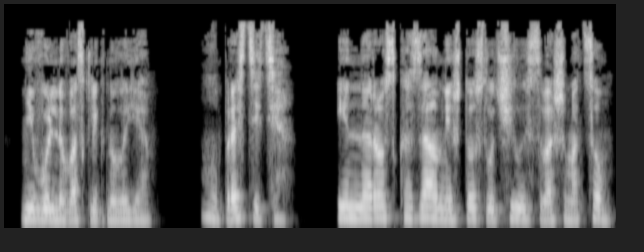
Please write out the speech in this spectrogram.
— невольно воскликнула я. «О, простите. Инна Рос сказал мне, что случилось с вашим отцом,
